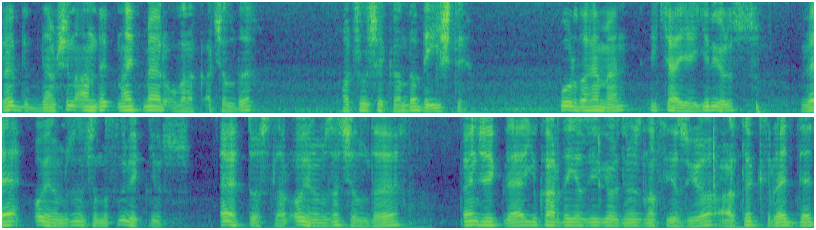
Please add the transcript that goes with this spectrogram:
Red Dead Redemption Undead Nightmare olarak açıldı. Açılış ekranında değişti. Burada hemen hikayeye giriyoruz ve oyunumuzun açılmasını bekliyoruz. Evet dostlar oyunumuz açıldı. Öncelikle yukarıda yazıyı gördüğünüz nasıl yazıyor? Artık Red Dead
